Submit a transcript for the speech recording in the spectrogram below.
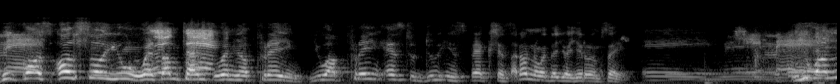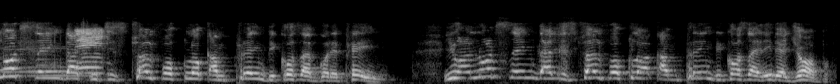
Because also you, where sometimes Amen. when you are praying, you are praying as to do inspections. I don't know whether you are hearing what I'm saying. Amen. You are not saying that it is 12 o'clock, I'm praying because I've got a pain. You are not saying that it's 12 o'clock, I'm praying because I need a job.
